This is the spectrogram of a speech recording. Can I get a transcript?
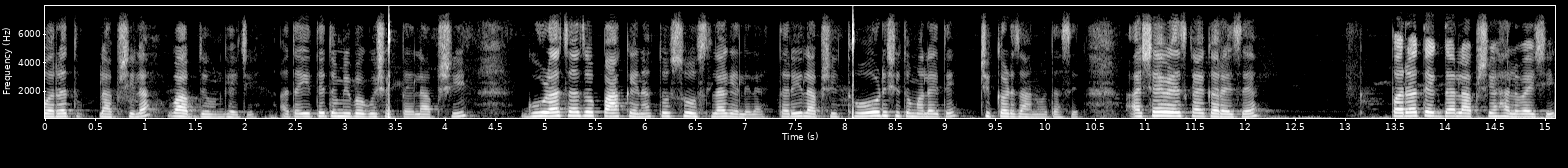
परत लापशीला वाफ देऊन घ्यायची. आता इथे तुम्ही बघू शकता लापशी. गुळाचा जो पाक आहे ना तो सोसला गेलेला आहे. तरी लापशी थोडीशी तुम्हाला इथे चिकट जाणवत असेल. अशा वेळेस काय करायचं आहे परत एकदा लापशी हलवायची.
